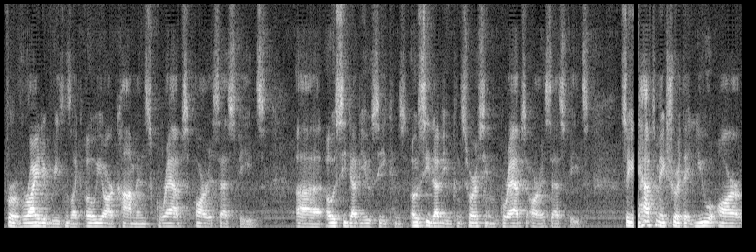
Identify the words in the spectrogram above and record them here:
for a variety of reasons like OER Commons grabs RSS feeds, uh, OCWC, OCW Consortium grabs RSS feeds. So you have to make sure that you are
